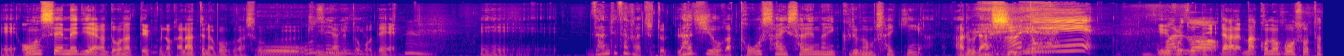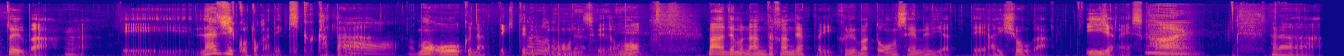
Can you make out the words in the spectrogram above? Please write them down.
えー音声メディアがどうなっていくのかなっていうのは僕はすごく気になるところで、うん。えー残念ながらちょっとラジオが搭載されない車も最近あるらしいと。何？いうことでだからまあこの放送、例えば、ん。えーラジコとかで聞く方も多くなってきてると思うんですけども、ね。まあでもなんだかんだやっぱり車と音声メディアって相性がいいじゃないですか。はいうん。だから、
